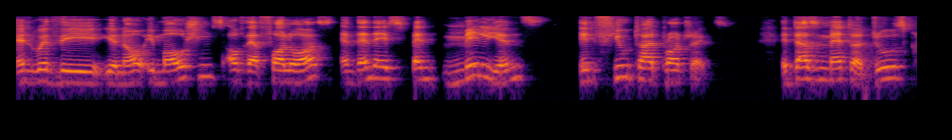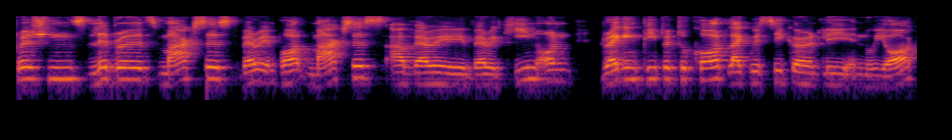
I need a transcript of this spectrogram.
and with the, you know, emotions of their followers, and then they spend millions in futile projects. It doesn't matter. Jews, Christians, liberals, Marxists, very important. Marxists are very, very keen on dragging people to court, like we see currently in New York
